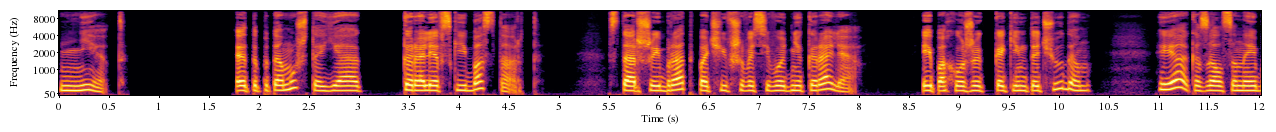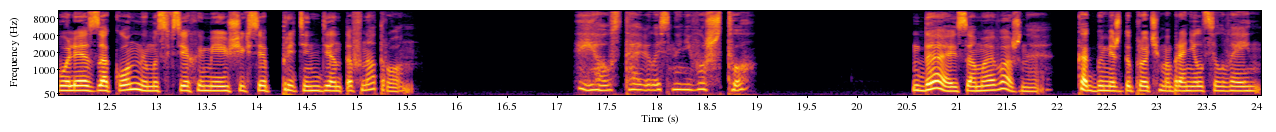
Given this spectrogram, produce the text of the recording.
Нет. Это потому, что я королевский бастард. Старший брат почившего сегодня короля. И, похоже, каким-то чудом я оказался наиболее законным из всех имеющихся претендентов на трон. Я уставилась на него, что? Да, и самое важное как бы, между прочим, обронил Силвейн.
